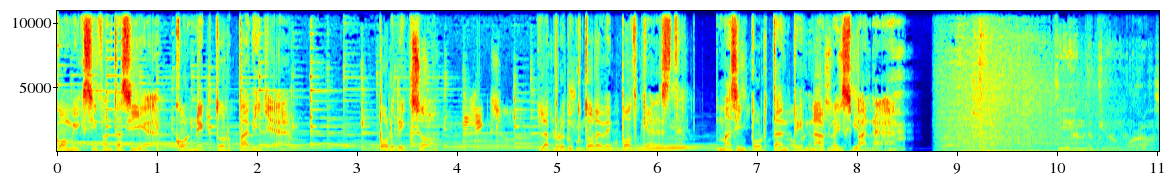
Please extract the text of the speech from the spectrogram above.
Cómics y fantasía con Héctor Padilla. Por Dixo. La productora de podcast más importante en habla hispana. The end of your world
